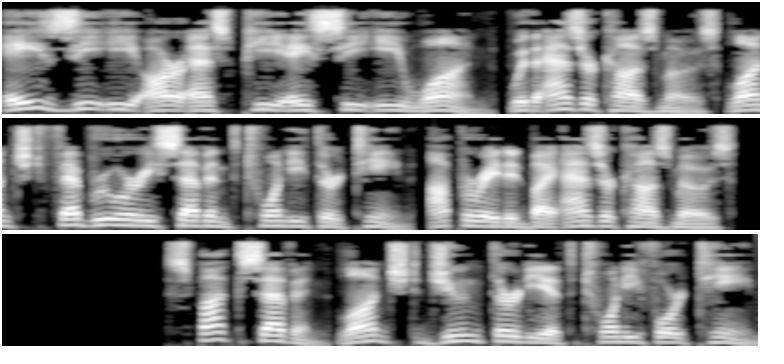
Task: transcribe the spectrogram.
AZERSPACE-1, with Azercosmos launched February 7, 2013, operated by Azercosmos. Spot 7 launched June 30, 2014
